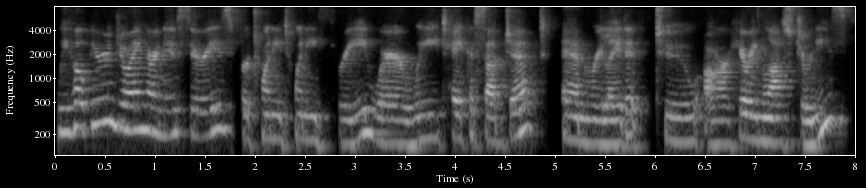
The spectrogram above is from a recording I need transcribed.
We hope you're enjoying our new series for 2023, where we take a subject and relate it to our hearing loss journeys.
